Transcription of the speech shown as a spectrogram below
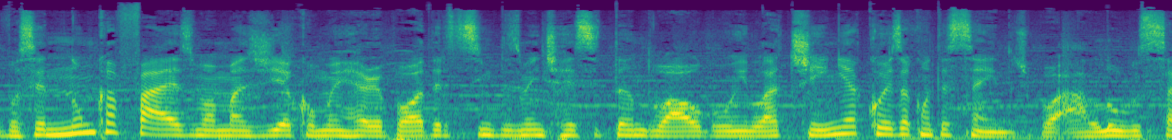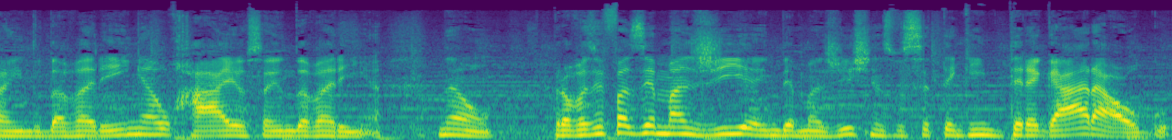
Você nunca faz uma magia como em Harry Potter, simplesmente recitando algo em latim e a coisa acontecendo. Tipo, a luz saindo da varinha, o raio saindo da varinha. Não. Pra você fazer magia em The Magicians, você tem que entregar algo.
